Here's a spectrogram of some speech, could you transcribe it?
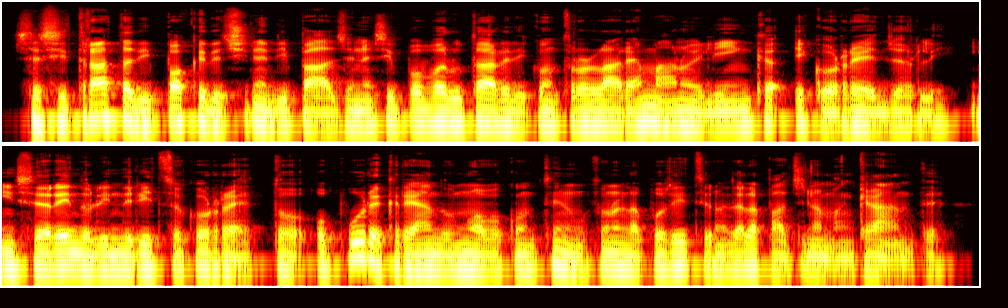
Se si tratta di poche decine di pagine si può valutare di controllare a mano i link e correggerli, inserendo l'indirizzo corretto oppure creando un nuovo contenuto nella posizione della pagina mancante.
